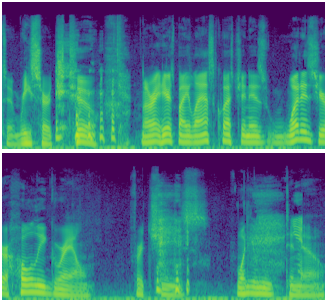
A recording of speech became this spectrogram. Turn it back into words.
to research too. All right, here's my last question is what is your holy grail for cheese? what do you need to yeah. know?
